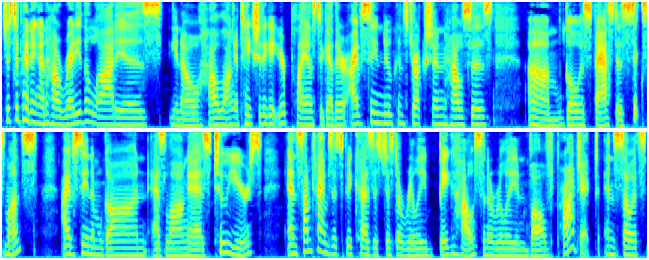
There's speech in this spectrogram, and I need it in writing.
just depending on how ready the lot is, you know, how long it takes you to get your plans together. I've seen new construction houses um, go as fast as six months. I've seen them gone as long as two years. And sometimes it's because it's just a really big house and a really involved project. And so it's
